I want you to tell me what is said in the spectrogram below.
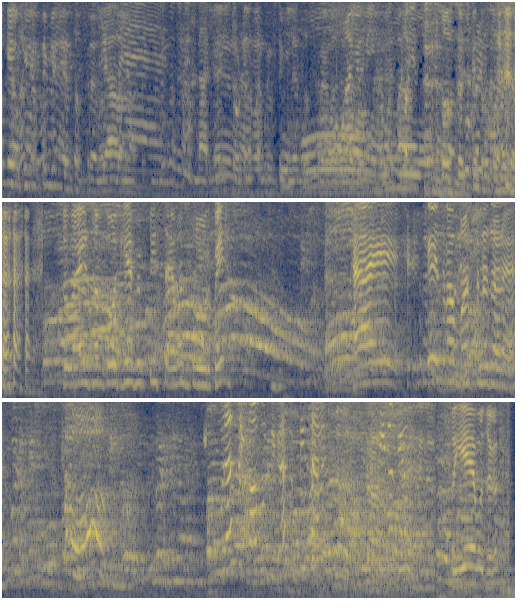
okay, okay. 50 million subscribers. Sources के through पता चला. सो गाइस हम पहुँच गए 57th फ्लोर पे हाय ये इतना मस्त नज़ारा है पूरा सिंगापुर दिख रहा है 57 floor see the view so ये है वो जगह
